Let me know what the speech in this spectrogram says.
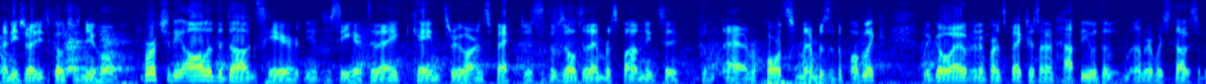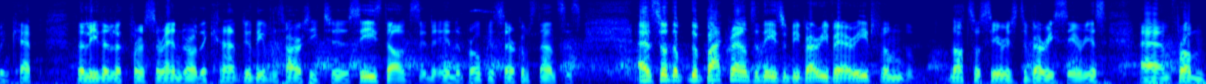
and he's ready to go to his new home. Virtually all of the dogs here, you, you see here today, came through our inspectors as a result of them responding to uh, reports from members of the public. We go out, and if our inspectors aren't happy with the manner in which dogs have been kept, they'll either look for a surrender or they can't do the authority to seize dogs in, in appropriate circumstances. And so the, the backgrounds of these would be very varied from not so serious to very serious. Um, from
